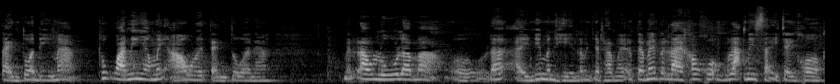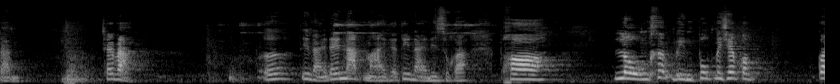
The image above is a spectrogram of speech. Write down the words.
แต่งตัวดีมาก ทุกวันนี้ยังไม่เอาเลยแต่งตัวนะ เรารู้แล้วว่าเออแล้วไอ้นี่มันเห็นแล้วมันจะทำไงแต่ไม่เป็นไรเขาคงรักนิสัยใจคอกัน ใช่ปะเออ ที่ไหนได้นัดหมายกับที่ไหนนี่สุกะพอลงเครื่องบินปุ๊บแม่เชฟก็ก็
